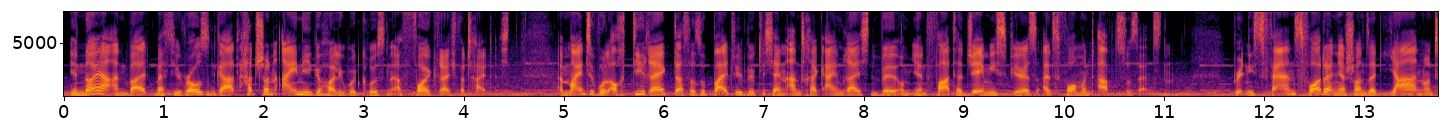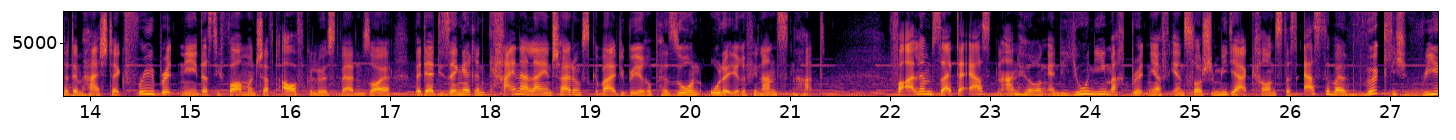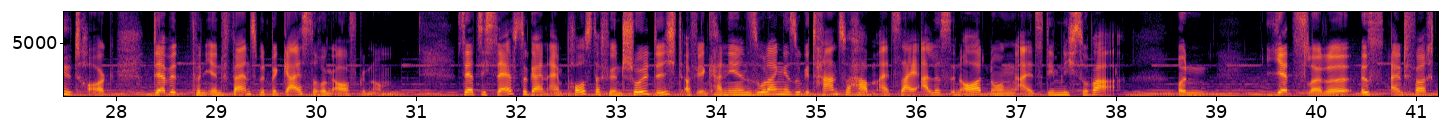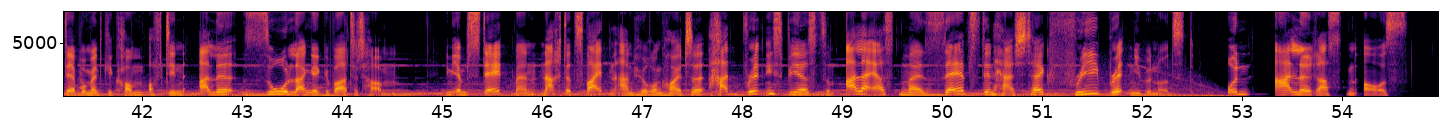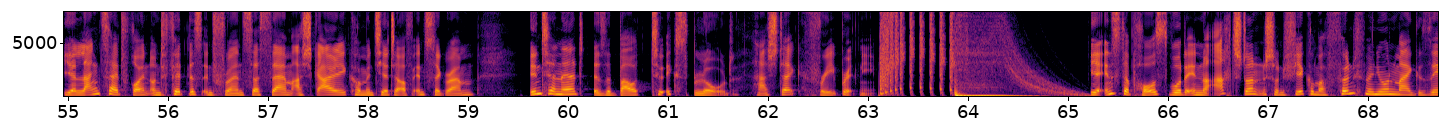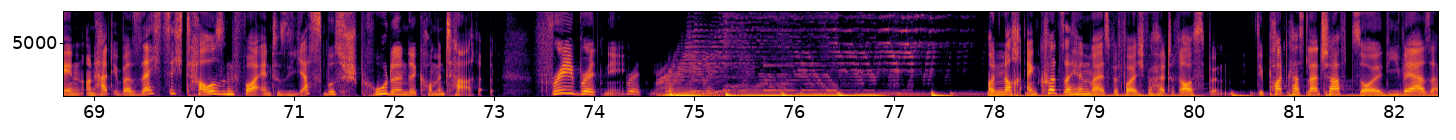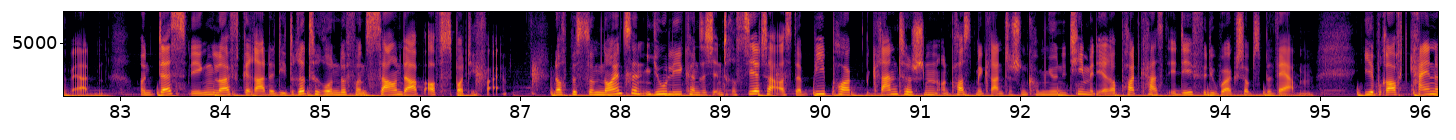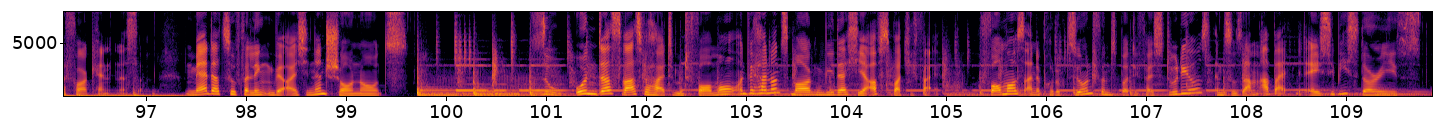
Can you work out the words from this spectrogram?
Ihr neuer Anwalt, Matthew Rosengart, hat schon einige Hollywood-Größen erfolgreich verteidigt. Er meinte wohl auch direkt, dass er so bald wie möglich einen Antrag einreichen will, um ihren Vater Jamie Spears als Vormund abzusetzen. Britneys Fans fordern ja schon seit Jahren unter dem Hashtag Free Britney, dass die Vormundschaft aufgelöst werden soll, bei der die Sängerin keinerlei Entscheidungsgewalt über ihre Person oder ihre Finanzen hat. Vor allem seit der ersten Anhörung Ende Juni macht Britney auf ihren Social Media Accounts das erste Mal wirklich Real Talk. Der wird von ihren Fans mit Begeisterung aufgenommen. Sie hat sich selbst sogar in einem Post dafür entschuldigt, auf ihren Kanälen so lange so getan zu haben, als sei alles in Ordnung, als dem nicht so war. Und Jetzt, Leute, ist einfach der Moment gekommen, auf den alle so lange gewartet haben. In ihrem Statement nach der zweiten Anhörung heute hat Britney Spears zum allerersten Mal selbst den Hashtag Free Britney benutzt. Und alle rasten aus. Ihr Langzeitfreund und Fitness-Influencer Sam Ashgari kommentierte auf Instagram, Internet is about to explode. Hashtag Free Britney. Ihr Insta-Post wurde in nur acht Stunden schon 4,5 Millionen Mal gesehen und hat über 60.000 vor Enthusiasmus sprudelnde Kommentare. Free Britney. Britney. Und noch ein kurzer Hinweis, bevor ich für heute raus bin. Die Podcast-Landschaft soll diverser werden. Und deswegen läuft gerade die dritte Runde von Sound Up auf Spotify. Noch bis zum 19. Juli können sich Interessierte aus der BIPOC, migrantischen und postmigrantischen Community mit ihrer Podcast-Idee für die Workshops bewerben. Ihr braucht keine Vorkenntnisse. Mehr dazu verlinken wir euch in den Show Notes. So, und das war's für heute mit FOMO und wir hören uns morgen wieder hier auf Spotify. FOMO ist eine Produktion von Spotify Studios in Zusammenarbeit mit ACB Stories.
